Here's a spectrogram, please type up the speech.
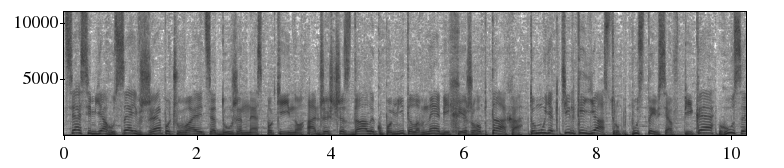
Ця сім'я гусей вже почувається дуже неспокійно, адже ще здалеку помітила в небі хижого птаха. Тому як тільки яструб пустився в піке, гуси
